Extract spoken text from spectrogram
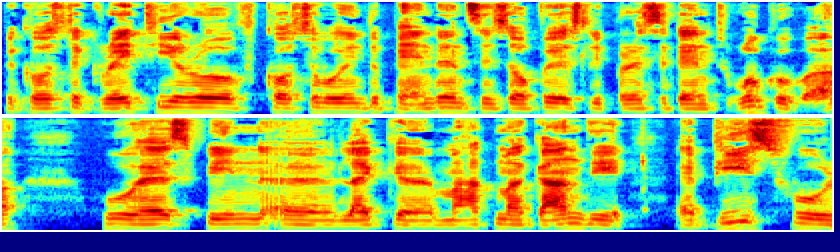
because the great hero of Kosovo independence is obviously President Rugova, who has been uh, like uh, Mahatma Gandhi, a peaceful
